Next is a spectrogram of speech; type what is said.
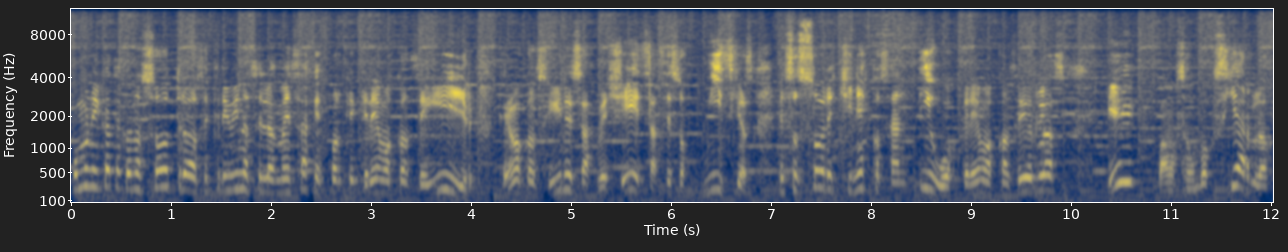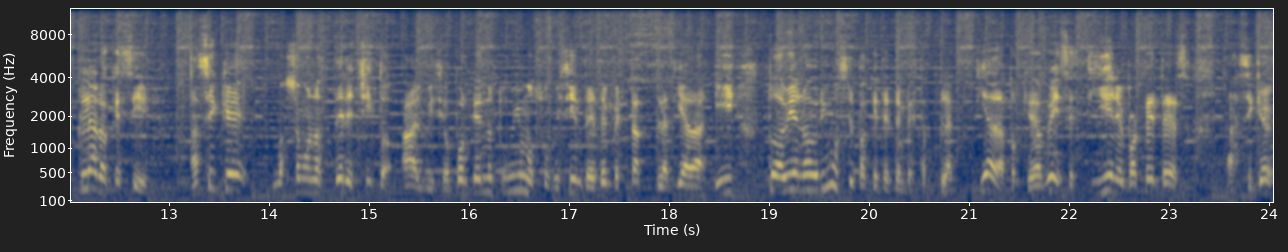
comunícate con nosotros, escribinos en los mensajes porque queremos conseguir, queremos conseguir esas bellezas, esos vicios, esos sobres chinescos antiguos, queremos conseguirlos y vamos a unboxearlos, claro que sí. Así que vayámonos derechito al vicio, porque no tuvimos suficiente de Tempestad Plateada y todavía no abrimos el paquete de Tempestad Plateada, porque a veces tiene paquetes. Así que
